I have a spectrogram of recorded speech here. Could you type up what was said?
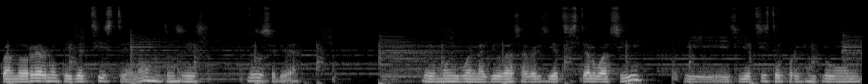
cuando realmente ya existe, ¿no? Entonces, eso sería de muy buena ayuda saber si ya existe algo así y si ya existe, por ejemplo, un,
